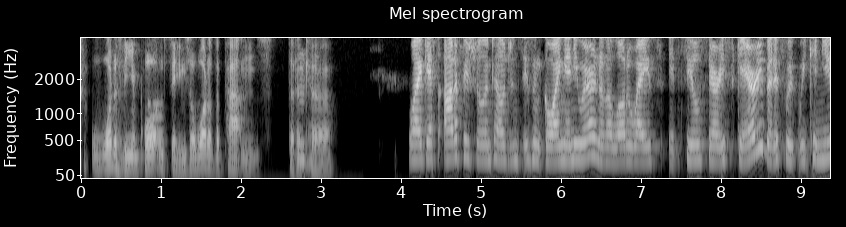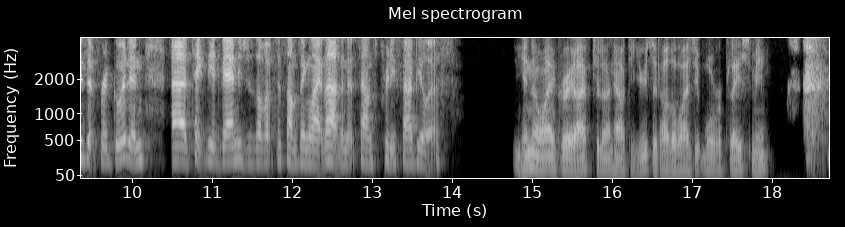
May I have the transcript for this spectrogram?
what are the important things or what are the patterns that mm-hmm. occur well, I guess artificial intelligence isn't going anywhere, and in a lot of ways, it feels very scary. But if we, we can use it for good and uh, take the advantages of it for something like that, then it sounds pretty fabulous. You know, I agree. I have to learn how to use it, otherwise, it will replace me.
